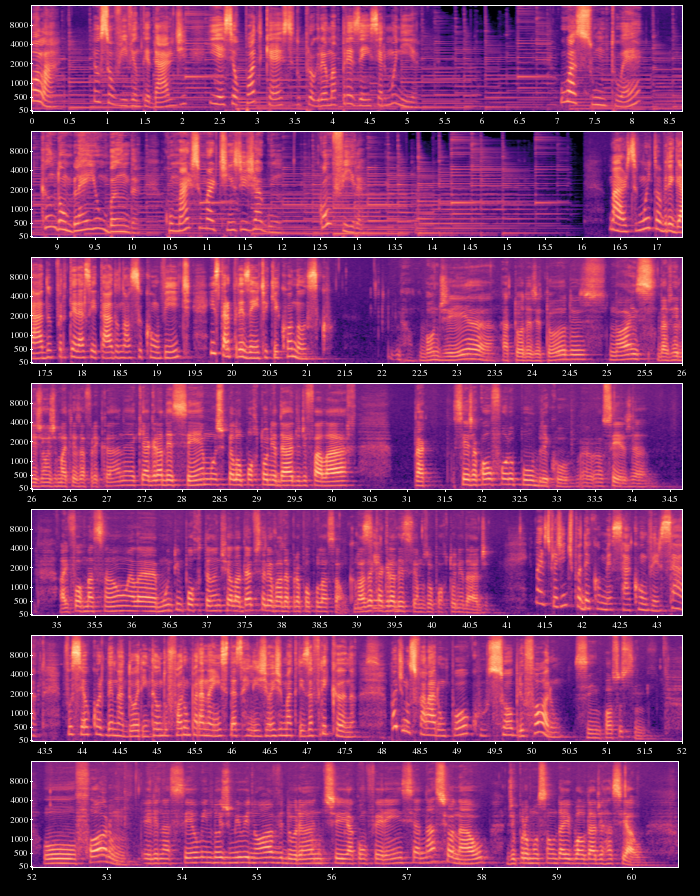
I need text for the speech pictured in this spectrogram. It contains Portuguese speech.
Olá, eu sou Vivian Tedardi e esse é o podcast do programa Presença e Harmonia. O assunto é Candomblé e Umbanda, com Márcio Martins de Jagum. Confira! Márcio, muito obrigado por ter aceitado o nosso convite e estar presente aqui conosco. Bom dia a todas e todos. Nós, das religiões de matriz africana, é que agradecemos pela oportunidade de falar para seja qual for o público, ou seja, a informação ela é muito importante, ela deve ser levada para a população. Com Nós certeza. é que agradecemos a oportunidade. Mas para a gente poder começar a conversar, você é o coordenador então do Fórum Paranaense das Religiões de Matriz Africana. Pode nos falar um pouco sobre o fórum? Sim, posso sim. O fórum, ele nasceu em 2009 durante a Conferência Nacional de Promoção da Igualdade Racial.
